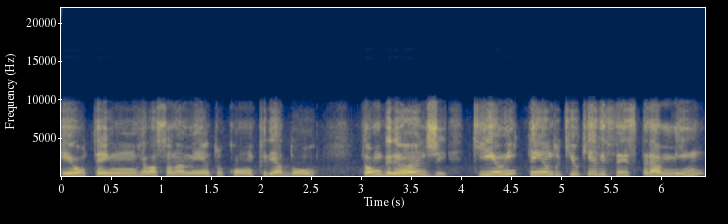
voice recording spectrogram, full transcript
eu tenho um relacionamento com o Criador tão grande que eu entendo que o que ele fez para mim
